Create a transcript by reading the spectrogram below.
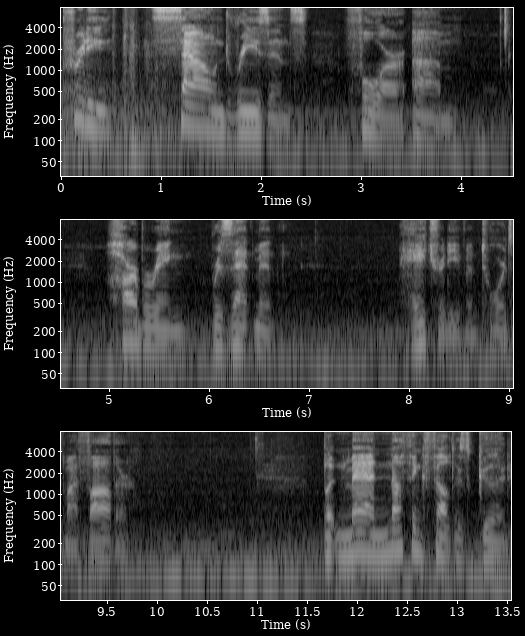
pretty sound reasons for um, harboring resentment, hatred even towards my father. But man, nothing felt as good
